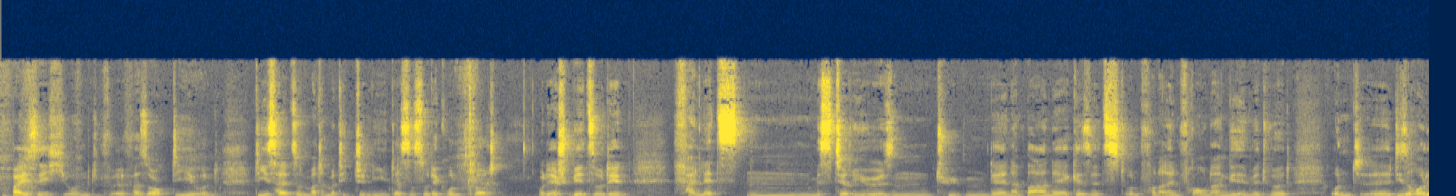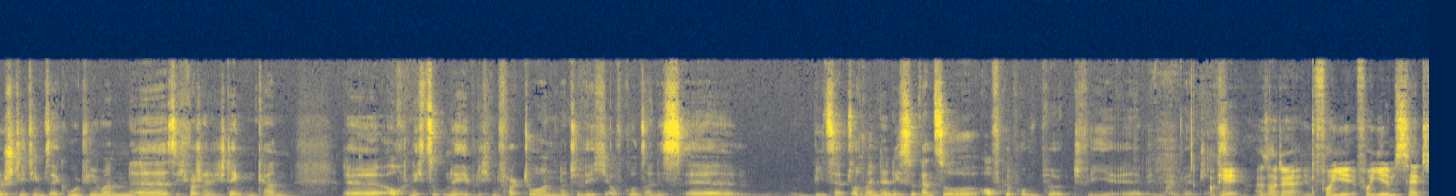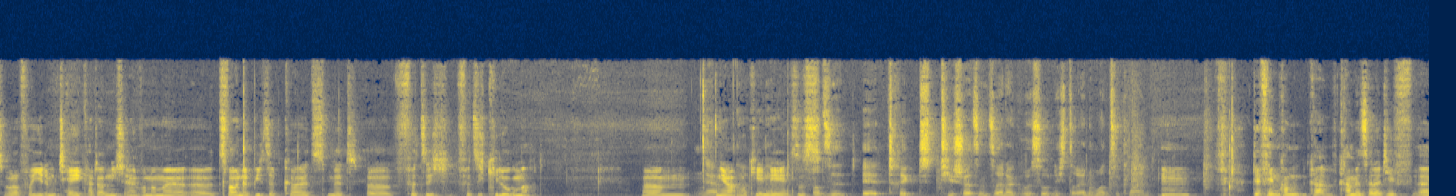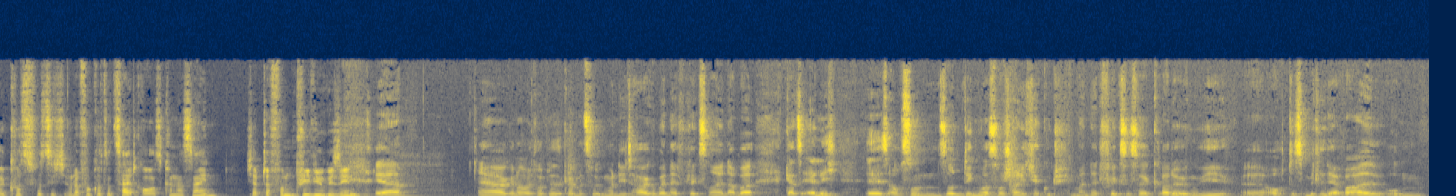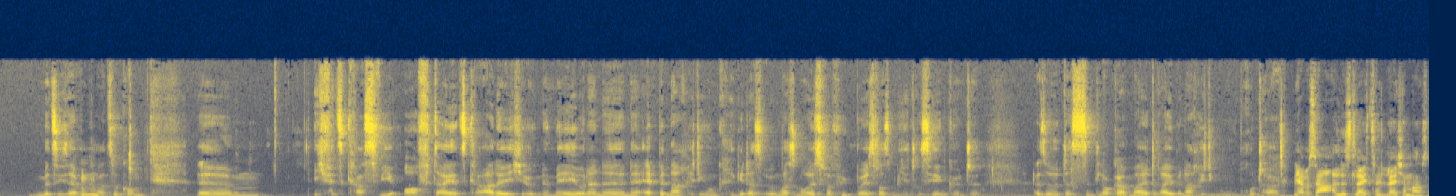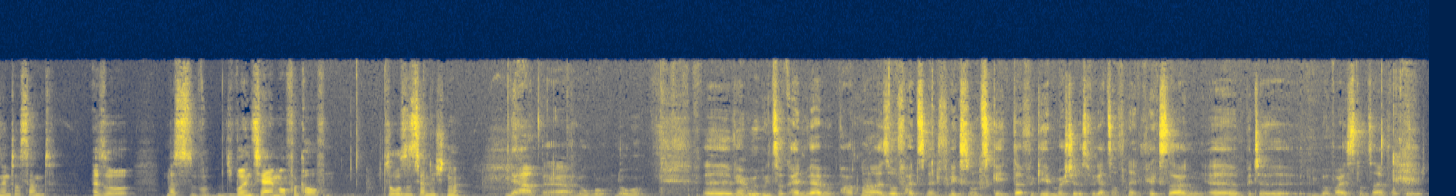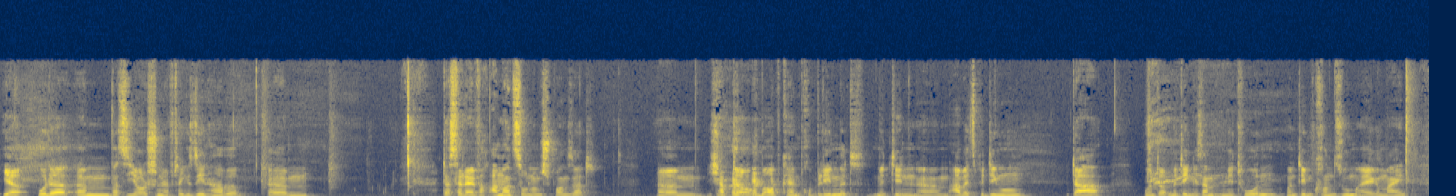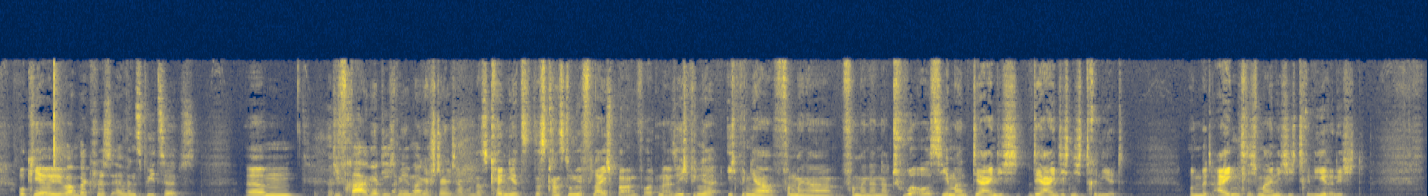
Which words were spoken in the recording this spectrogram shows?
bei sich und äh, versorgt die und die ist halt so ein Mathematikgenie. Das ist so der Grundplot. Und er spielt so den verletzten, mysteriösen Typen, der in der Bar in der Ecke sitzt und von allen Frauen angehimmelt wird. Und äh, diese Rolle steht ihm sehr gut, wie man äh, sich wahrscheinlich denken kann. Äh, auch nicht zu unerheblichen Faktoren natürlich aufgrund seines äh, Bizeps, auch wenn der nicht so ganz so aufgepumpt wirkt wie äh, in Avengers. Okay, also hat er vor, je, vor jedem Set oder vor jedem Take hat er nicht einfach nochmal äh, 200 Bizep Curls mit äh, 40, 40 Kilo gemacht? Ähm, ja, okay, nee. Es ist, also er trägt T-Shirts in seiner Größe und nicht drei Nummern zu klein. der Film kam, kam, kam jetzt relativ äh, kurzfristig oder vor kurzer Zeit raus, kann das sein? Ich habe davon ein Preview gesehen. Ja, ja, genau. Ich glaube, der kam jetzt irgendwann die Tage bei Netflix rein. Aber ganz ehrlich, äh, ist auch so ein, so ein Ding, was wahrscheinlich, ja gut, ich meine, Netflix ist ja gerade irgendwie äh, auch das Mittel der Wahl, um mit sich selber klarzukommen. Ähm, ich finde es krass, wie oft da jetzt gerade ich irgendeine Mail oder eine, eine App-Benachrichtigung kriege, dass irgendwas Neues verfügbar ist, was mich interessieren könnte. Also das sind locker mal drei Benachrichtigungen pro Tag. Ja, aber es ist ja alles gleichzeitig gleichermaßen interessant. Also, was, die wollen es ja einem auch verkaufen. So ist es ja nicht, ne? Ja, ja, Logo, Logo. Äh, wir haben übrigens noch keinen Werbepartner, also falls Netflix uns Geld dafür geben möchte, dass wir ganz auf Netflix sagen, äh, bitte überweist uns einfach Geld. Ja, oder ähm, was ich auch schon öfter gesehen habe, ähm, dass halt einfach Amazon uns sponsert. Ähm, ich habe da auch überhaupt kein Problem mit, mit den ähm, Arbeitsbedingungen da und auch mit den gesamten Methoden und dem Konsum allgemein. Okay, aber wir waren bei Chris Evans Bizeps. Ähm, die Frage, die ich mir immer gestellt habe, und das können jetzt, das kannst du mir vielleicht beantworten. Also ich bin ja, ich bin ja von meiner, von meiner Natur aus jemand, der eigentlich, der eigentlich nicht trainiert. Und mit eigentlich meine ich, ich trainiere nicht.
